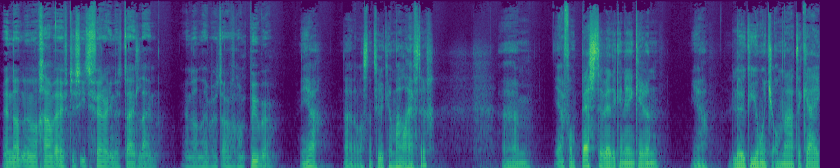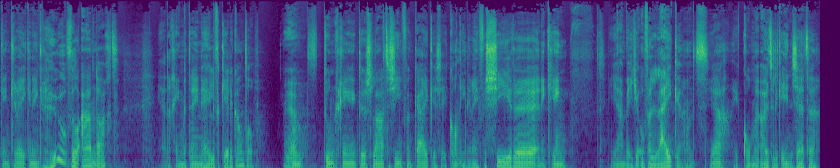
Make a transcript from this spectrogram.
en dan, en dan gaan we eventjes iets verder in de tijdlijn. En dan hebben we het over een puber. Ja, nou dat was natuurlijk helemaal heftig. Ehm, ja, van pesten werd ik in één keer een ja, leuk jongetje om naar te kijken en kreeg ik in één keer heel veel aandacht. Ja, dat ging meteen de hele verkeerde kant op. Ja, Want toen ging ik dus laten zien van kijk eens, ik kon iedereen versieren en ik ging ja, een beetje over lijken. Want ja, ik kon mijn uiterlijk inzetten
